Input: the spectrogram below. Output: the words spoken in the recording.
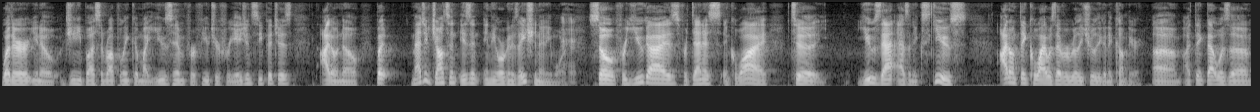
Whether you know Jeanie Buss and Rob Pelinka might use him for future free agency pitches, I don't know. But Magic Johnson isn't in the organization anymore. Mm-hmm. So for you guys, for Dennis and Kawhi to use that as an excuse, I don't think Kawhi was ever really truly going to come here. Um, I think that was uh,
